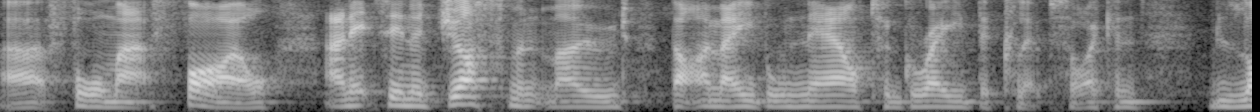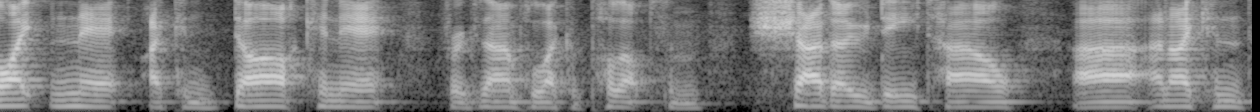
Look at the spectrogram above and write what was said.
uh, format file and it's in adjustment mode that I'm able now to grade the clip. So I can lighten it, I can darken it. For example, I could pull up some shadow detail uh, and I can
